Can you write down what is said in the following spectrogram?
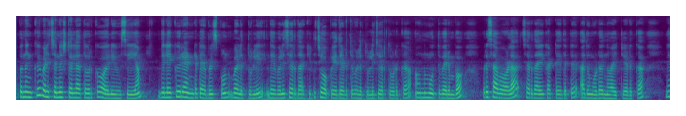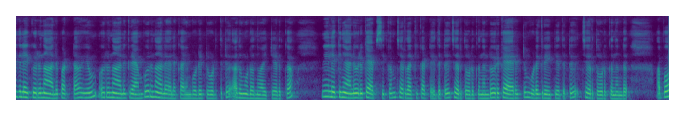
അപ്പോൾ നിങ്ങൾക്ക് വെളിച്ചെണ്ണ ഇഷ്ടമില്ലാത്തവർക്ക് ഓയിൽ യൂസ് ചെയ്യാം. ഇതിലേക്ക് ഒരു രണ്ട് ടേബിൾ സ്പൂൺ വെളുത്തുള്ളി ഇതേപോലെ ചെറുതാക്കിയിട്ട് ചോപ്പ് ചെയ്തെടുത്ത് വെളുത്തുള്ളി ചേർത്ത് കൊടുക്കുക. ഒന്ന് മൂത്ത് വരുമ്പോൾ ഒരു സവോള ചെറുതായി കട്ട് ചെയ്തിട്ട് അതും കൂടെ ഒന്ന് വഴറ്റിയെടുക്കുക. ഇനി ഇതിലേക്ക് ഒരു നാല് പട്ടയും ഒരു നാല് ഗ്രാമ്പും ഒരു നാല് ഏലക്കായും കൂടി ഇട്ട് കൊടുത്തിട്ട് അതും കൂടെ ഒന്ന് വഴറ്റിയെടുക്കുക. ഇതിലേക്ക് ഞാൻ ഒരു ക്യാപ്സിക്കം ചെറുതാക്കി കട്ട് ചെയ്തിട്ട് ചേർത്ത് കൊടുക്കുന്നുണ്ട്. ഒരു ക്യാരറ്റും കൂടെ ഗ്രേറ്റ് ചെയ്തിട്ട് ചേർത്ത് കൊടുക്കുന്നുണ്ട്. അപ്പോൾ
